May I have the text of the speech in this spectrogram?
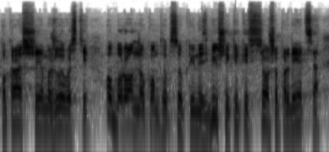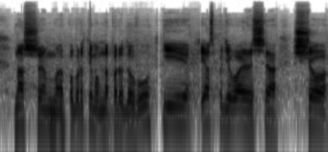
покращує можливості оборонного комплексу України, збільшує кількість всього, що передається нашим побратимам на передову. І я сподіваюся, що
